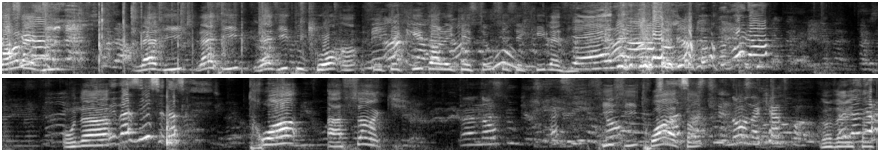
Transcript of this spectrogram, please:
non l'Asie. L'Asie, l'Asie, l'Asie tout court. Hein. C'est écrit dans les questions, c'est écrit l'Asie. On Mais a vas-y, c'est l'Asie. 3 à 5. Ah non. Ah si. Si, si, 3 à 5. Non, on a 4. Non, vous avez La 5. dernière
